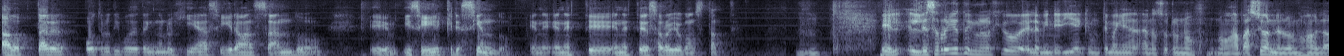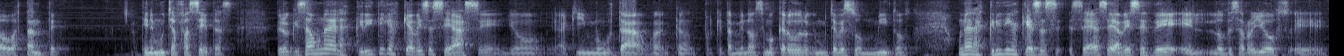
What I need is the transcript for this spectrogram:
adoptar otro tipo de tecnología, seguir avanzando eh, y seguir creciendo en, este, en este desarrollo constante. el, desarrollo tecnológico en la minería, que es un tema que a nosotros nos, nos apasiona, lo hemos hablado bastante, tiene muchas facetas. Pero quizás una de las críticas que a veces se hace, yo aquí me gusta, porque también nos hacemos cargo de lo que muchas veces son mitos, una de las críticas que se hace a veces de los desarrollos eh,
